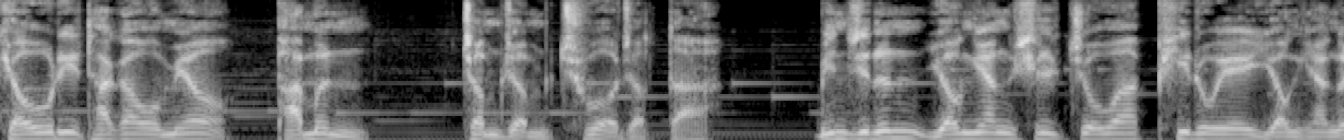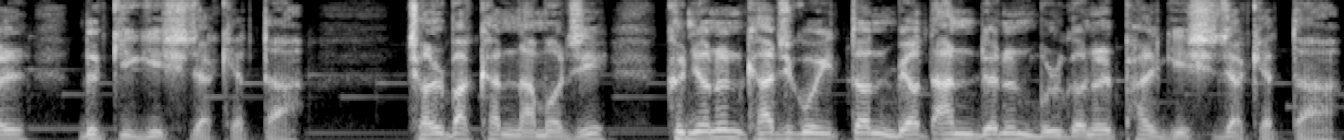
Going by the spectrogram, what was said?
겨울이 다가오며 밤은 점점 추워졌다. 민지는 영양실조와 피로의 영향을 느끼기 시작했다. 절박한 나머지 그녀는 가지고 있던 몇 안 되는 물건을 팔기 시작했다.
